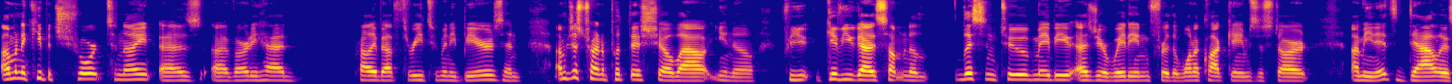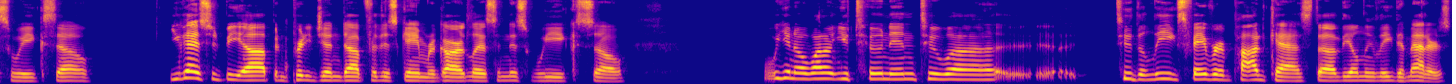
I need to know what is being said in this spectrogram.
I'm going to keep it short tonight as I've already had probably about 3 too many beers and I'm just trying to put this show out, you know, for you give you guys something to listen to maybe as you're waiting for the 1 o'clock games to start. I mean, it's Dallas week, so you guys should be up and pretty ginned up for this game regardless in this week, so you know, why don't you tune in to uh, to the league's favorite podcast, uh, the only league that matters.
